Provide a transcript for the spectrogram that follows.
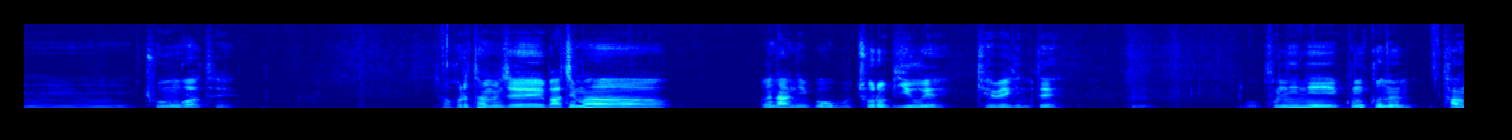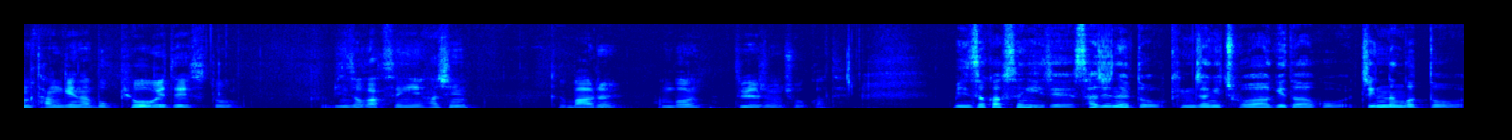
음, 좋은 것 같아. 자, 그렇다면 이제 마지막은 아니고 뭐 졸업 이후의 계획인데 음. 뭐 본인이 꿈꾸는 다음 단계나 목표에 대해서도 그 민석 학생이 하신 그 말을 한번 들려주면 좋을 것 같아. 민석 학생이 이제 사진을 또 굉장히 좋아하기도 하고 찍는 것도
